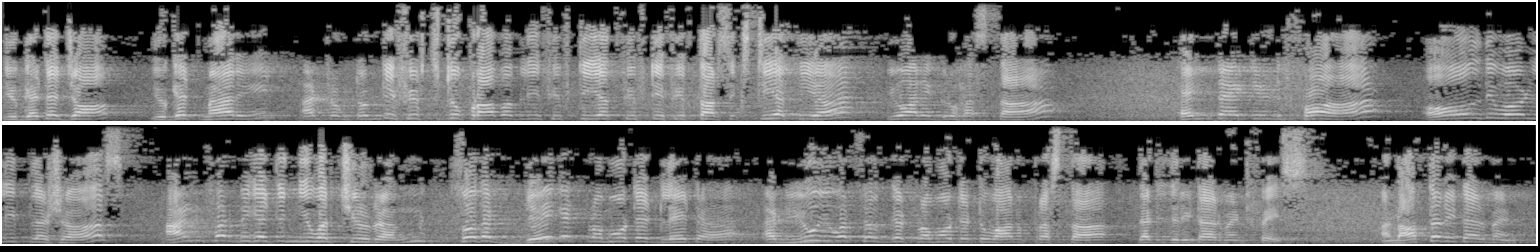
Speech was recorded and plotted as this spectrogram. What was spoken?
you get a job, you get married, and from 25th to probably 50th, 55th or 60th year, you are a gruhastha, entitled for all the worldly pleasures and for begetting your children so that they get promoted later and you yourself get promoted to vanaprastha, that is the retirement phase. And after retirement,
